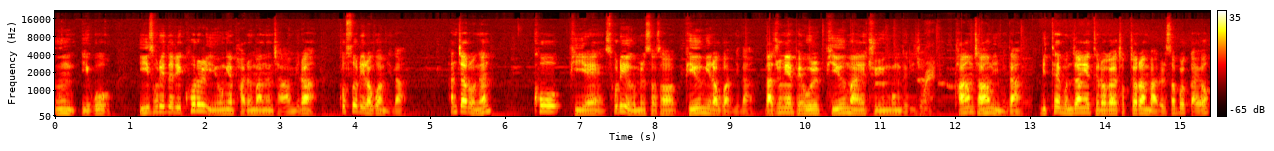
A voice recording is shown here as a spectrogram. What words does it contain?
응이고 이 소리들이 코를 이용해 발음하는 자음이라 콧소리라고 합니다. 한자로는 코, 비에 소리의 음을 써서 비음이라고 합니다. 나중에 배울 비음화의 주인공들이죠. 다음 자음입니다. 밑에 문장에 들어갈 적절한 말을 써볼까요?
